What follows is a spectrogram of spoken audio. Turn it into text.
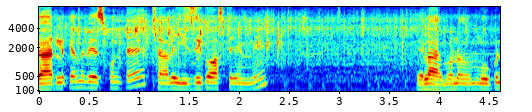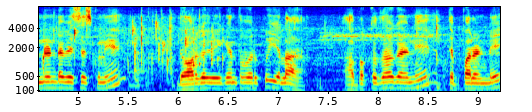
గారెల కింద వేసుకుంటే చాలా ఈజీగా వస్తాయండి. ఇలా మనం మూకుడు నిండా వేసేసుకుని దోరగా వేగేంత వరకు ఇలా అబక్కతో కానీ తిప్పాలండి.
